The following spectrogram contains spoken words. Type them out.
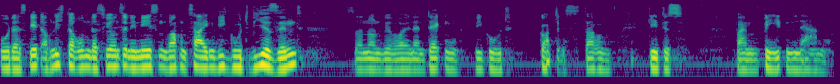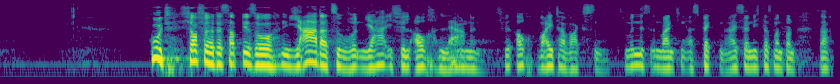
Oder es geht auch nicht darum, dass wir uns in den nächsten Wochen zeigen, wie gut wir sind, sondern wir wollen entdecken, wie gut Gott ist. Darum geht es beim Beten lernen. Gut, ich hoffe, das habt ihr so ein Ja dazu gefunden. Ja, ich will auch lernen. Ich will auch weiter wachsen. Zumindest in manchen Aspekten. Heißt ja nicht, dass man von sagt,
